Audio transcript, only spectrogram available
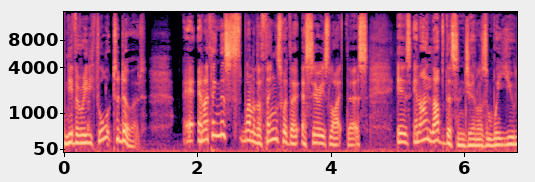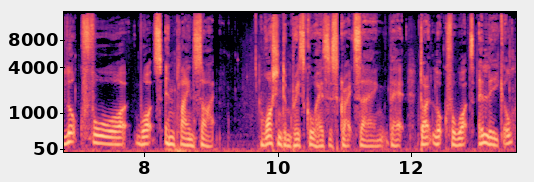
Never really thought to do it. And I think this is one of the things with a, a, series like this is, and I love this in journalism, where you look for what's in plain sight. Washington Press Corps has this great saying that don't look for what's illegal,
